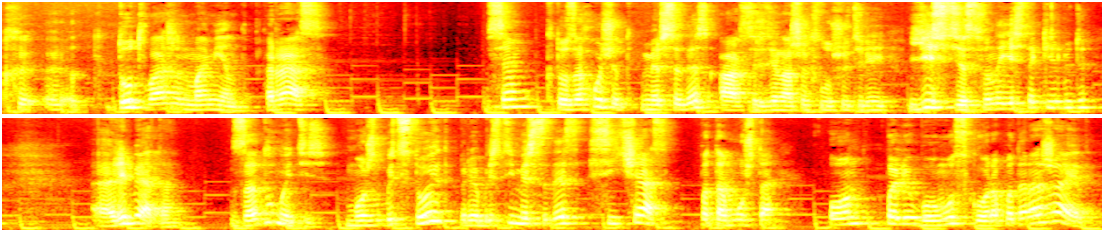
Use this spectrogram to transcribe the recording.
Х- э, Тут важен момент. Раз. Всем, кто захочет Мерседес, а среди наших слушателей, естественно, есть такие люди. Э, Ребята, задумайтесь, может быть, стоит приобрести Мерседес сейчас, потому что он по-любому скоро подорожает.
